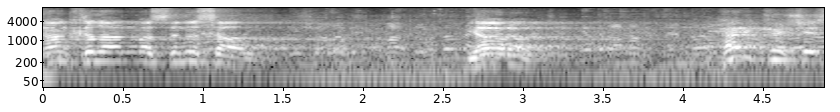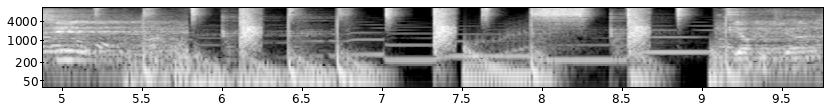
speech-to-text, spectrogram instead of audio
Yankılanmasını sağla. Ya Rabbi. Her köşesi yapacağız.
